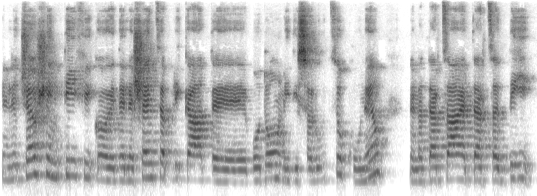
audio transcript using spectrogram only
il Liceo Scientifico e delle Scienze Applicate Bodoni di Saluzzo, Cuneo, nella terza A e terza D,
